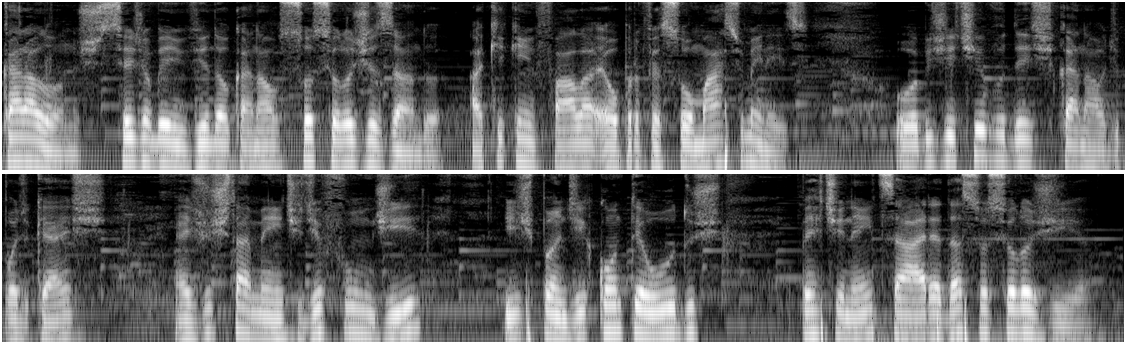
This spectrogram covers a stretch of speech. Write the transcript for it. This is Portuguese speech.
Cara alunos, sejam bem-vindos ao canal Sociologizando. Aqui quem fala é o professor Márcio Menezes. O objetivo deste canal de podcast é justamente difundir e expandir conteúdos pertinentes à área da sociologia.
